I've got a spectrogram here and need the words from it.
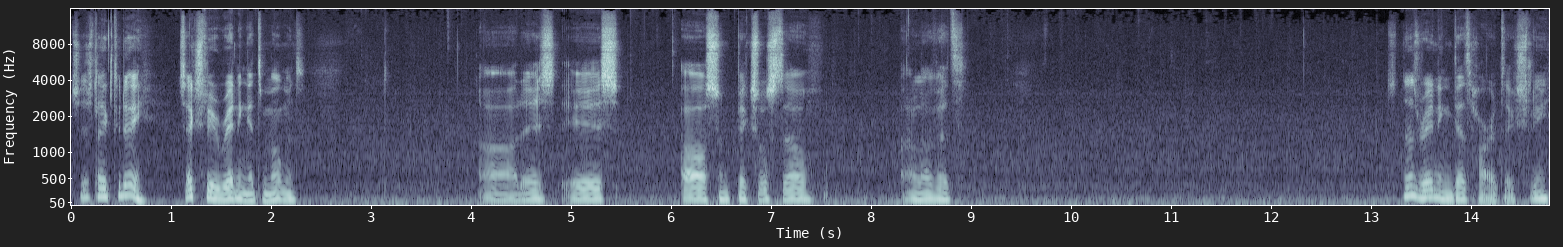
just like today. It's actually raining at the moment. Oh, this is awesome pixel still. I love it. It's not raining that hard actually.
